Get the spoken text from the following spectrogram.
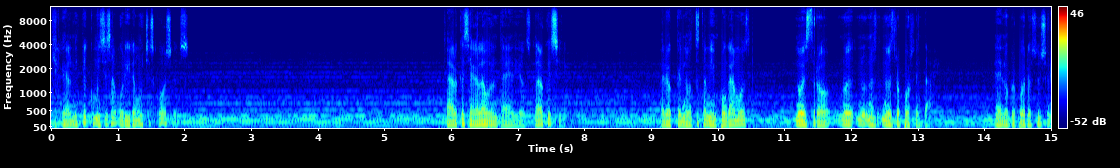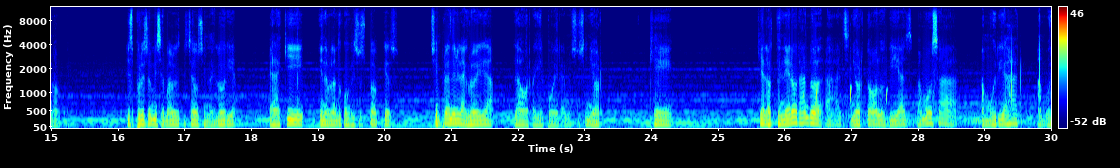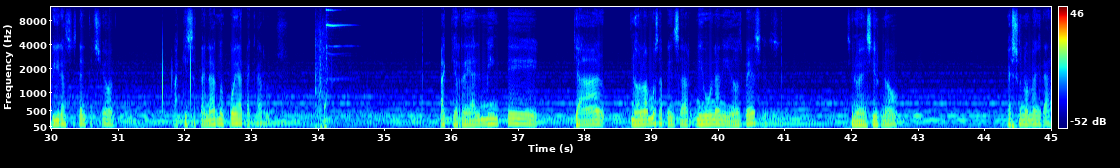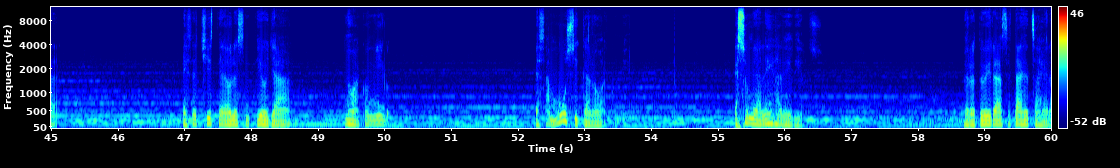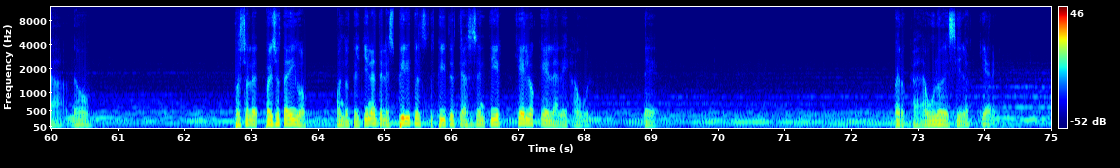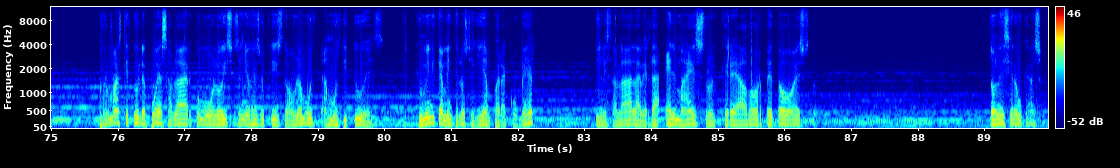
Que realmente comiences a morir a muchas cosas. Claro que se haga la voluntad de Dios, claro que sí. Pero que nosotros también pongamos nuestro, nuestro porcentaje. En el nombre poderoso de su nombre. Es por eso, mis hermanos cristianos en la gloria, en aquí, en Hablando con Jesús Podcast, siempre dándole la gloria, la honra y el poder a nuestro Señor que, que al obtener orando al Señor todos los días, vamos a, morir a, morir a tentación, a que Satanás no pueda atacarnos, a que realmente ya no lo vamos a pensar ni una ni dos veces, sino a decir, no, eso no me agrada. Ese chiste de doble sentido ya no va conmigo. Esa música no va conmigo. Eso me aleja de Dios. Pero tú dirás, estás exagerado. No. Por eso, te digo, cuando te llenas del Espíritu, el Espíritu te hace sentir qué es lo que le aleja a uno de Él. Pero cada uno decide lo que quiere. Por más que tú le puedas hablar como lo hizo el Señor Jesucristo a, una, a multitudes que únicamente lo seguían para comer y les hablaba la verdad, el Maestro, el Creador de todo esto. No le hicieron caso.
